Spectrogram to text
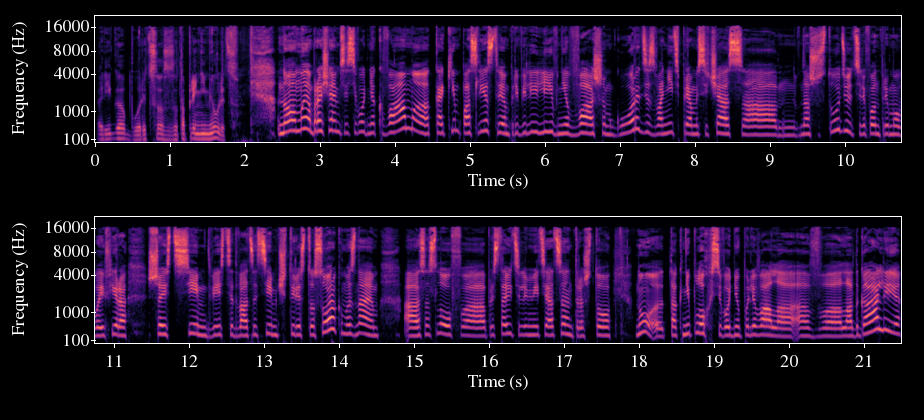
Рига борется с затоплениями улиц. Ну а мы обращаемся сегодня к вам. Каким последствиям привели ливни в вашем городе? Звоните прямо сейчас а, в нашу студию. Телефон прямого эфира 67-227-440. Мы знаем а, со слов а, представителей метеоцентра, что ну так неплохо сегодня поливало а, в Латгалии,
